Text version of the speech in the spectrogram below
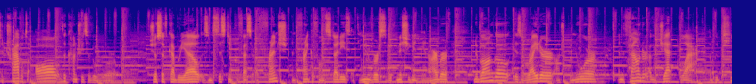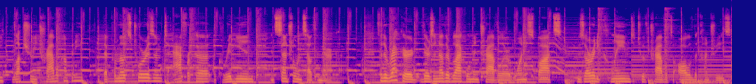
to travel to all of the countries of the world. Joseph Gabriel is an assistant professor of French and Francophone studies at the University of Michigan, Ann Arbor. Nabongo is a writer, entrepreneur, and the founder of Jet Black, a boutique luxury travel company that promotes tourism to Africa, the Caribbean, and Central and South America. For the record, there's another black woman traveler, Woni Spotts, who's already claimed to have traveled to all of the countries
